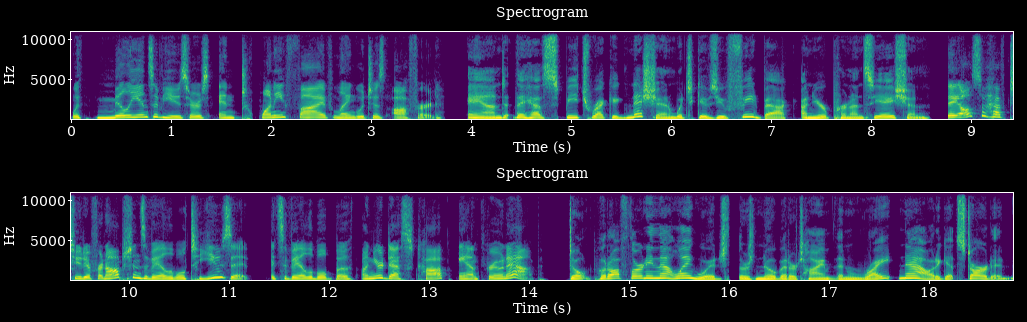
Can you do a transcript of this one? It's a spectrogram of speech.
with millions of users and 25 languages offered. And they have speech recognition, which gives you feedback on your pronunciation. They also have two different options available to use it. It's available both on your desktop and through an app. Don't put off learning that language. There's no better time than right now to get started.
